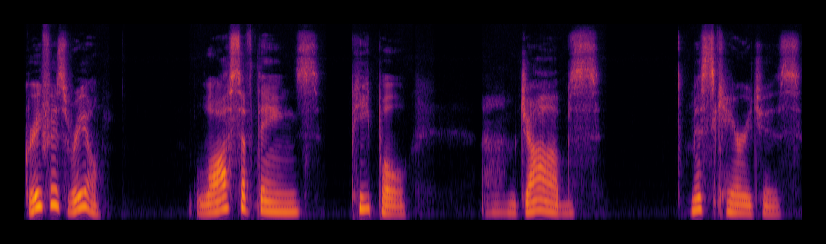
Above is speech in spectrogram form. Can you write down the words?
grief is real. Loss of things, people, um, jobs, miscarriages,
